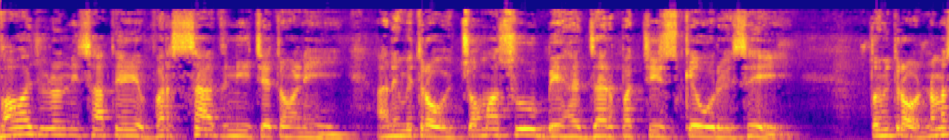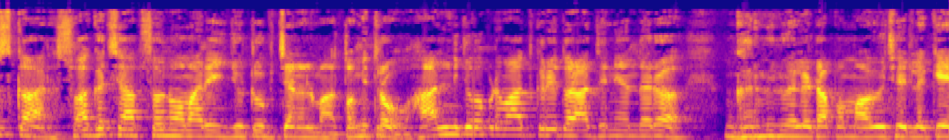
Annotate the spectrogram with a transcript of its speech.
વાવાઝોડાની સાથે વરસાદની ચેતવણી. અને મિત્રો, ચોમાસું બે હજાર પચીસ કેવું રહેશે? તો મિત્રો, નમસ્કાર, સ્વાગત છે આપ સૌનું અમારી યુટ્યુબ ચેનલમાં. તો મિત્રો, હાલની જો આપણે વાત કરીએ તો રાજ્યની અંદર ગરમીનું એલર્ટ આપવામાં આવ્યું છે, એટલે કે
